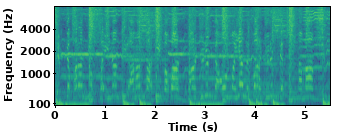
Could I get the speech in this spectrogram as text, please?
Cepte paran yoksa inan bir anan var bir baban. Var günümde olmayanı var günümde tınlamam Şimdi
